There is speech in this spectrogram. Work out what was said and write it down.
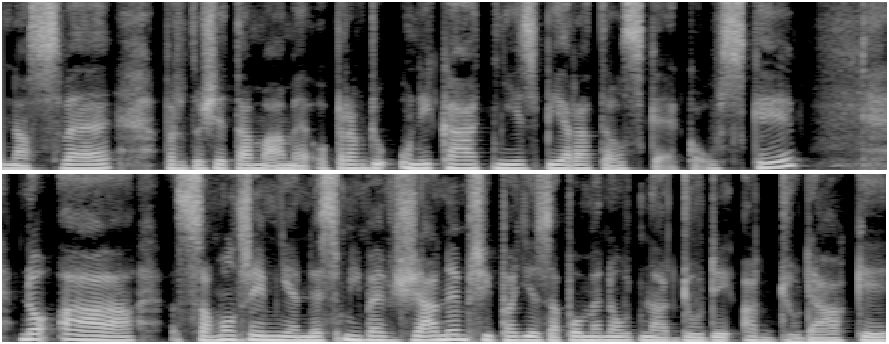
na své, protože tam máme opravdu unikátní sběratelské kousky. No a samozřejmě nesmíme v žádném případě zapomenout na dudy a dudáky,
